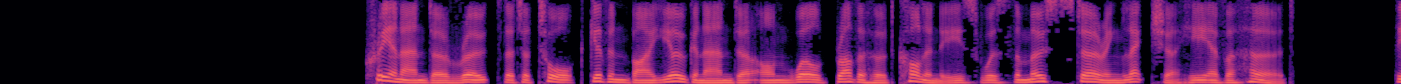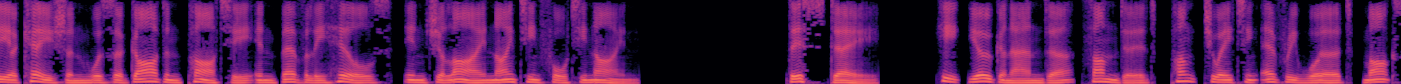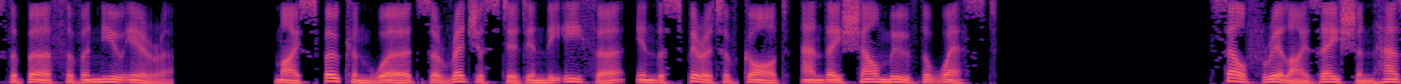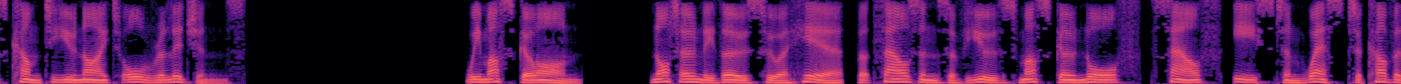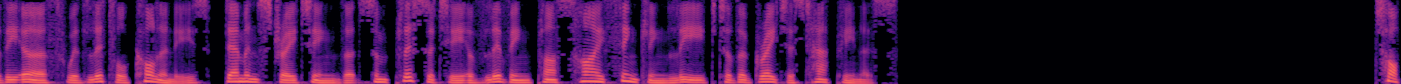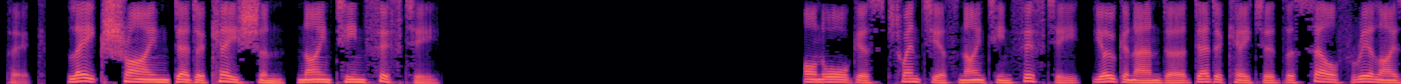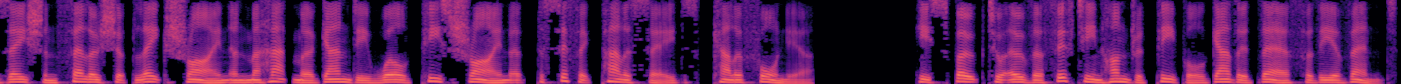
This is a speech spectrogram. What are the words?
Kriyananda wrote that a talk given by Yogananda on World Brotherhood colonies was the most stirring lecture he ever heard. The occasion was a garden party in Beverly Hills, in July 1949. This day he, Yogananda, thundered, punctuating every word, marks the birth of a new era. My spoken words are registered in the ether, in the Spirit of God, and they shall move the West. Self-realization has come to unite all religions. We must go on, not only those who are here, but thousands of youths must go north, south, east and west to cover the earth with little colonies, demonstrating that simplicity of living plus high thinking lead to the greatest happiness. Lake Shrine dedication, 1950 On August 20, 1950, Yogananda dedicated the Self-Realization Fellowship Lake Shrine and Mahatma Gandhi World Peace Shrine at Pacific Palisades, California. He spoke to over 1,500 people gathered there for the event.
